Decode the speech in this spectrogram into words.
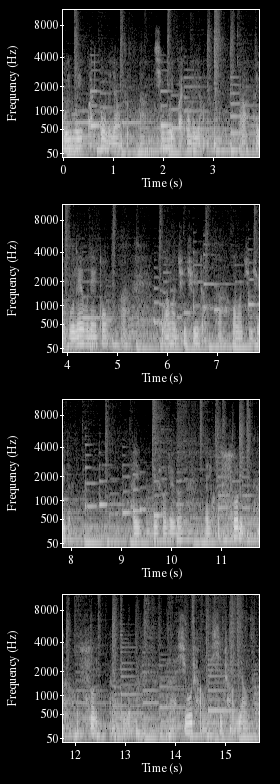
微微摆动的样子。轻微摆动的样子，啊，还有无内无内托啊，弯弯曲曲的啊，弯弯曲曲的，还有比如说这个，哎，缩里啊，缩里啊，这个啊，修长的细长的样子啊，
